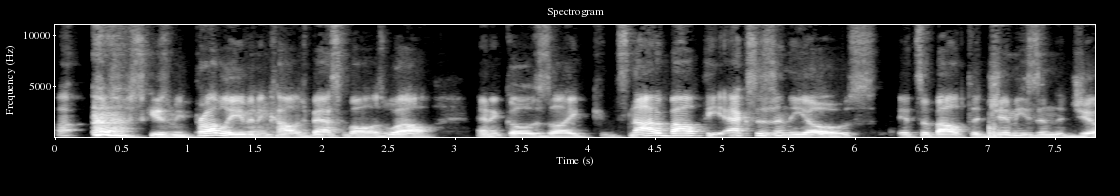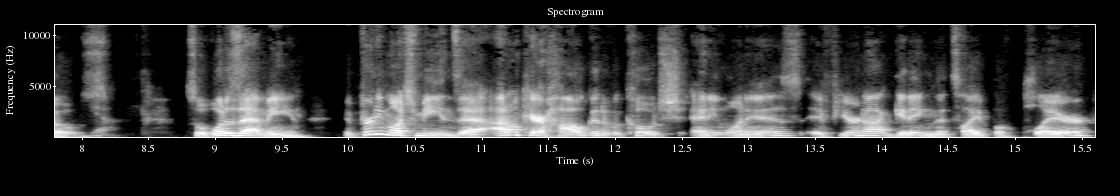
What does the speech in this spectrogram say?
uh, excuse me, probably even in college basketball as well. And it goes like, it's not about the X's and the O's, it's about the Jimmies and the Joes. Yeah. So what does that mean? It pretty much means that I don't care how good of a coach anyone is, if you're not getting the type of player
